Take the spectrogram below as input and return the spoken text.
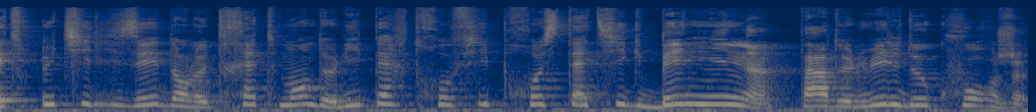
être utilisé dans le traitement de l'hypertrophie prostatique bénigne par de l'huile de courge.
